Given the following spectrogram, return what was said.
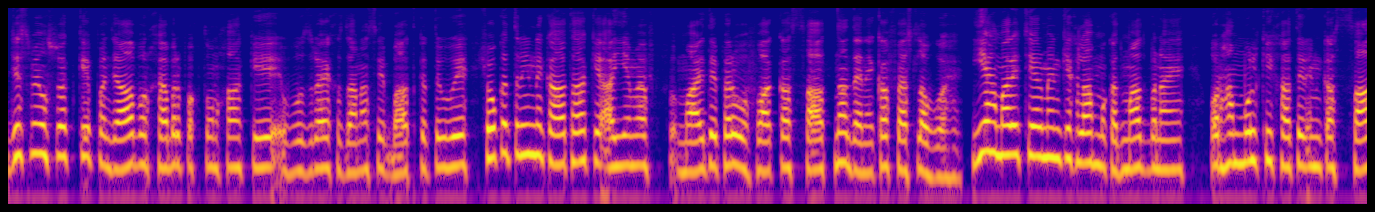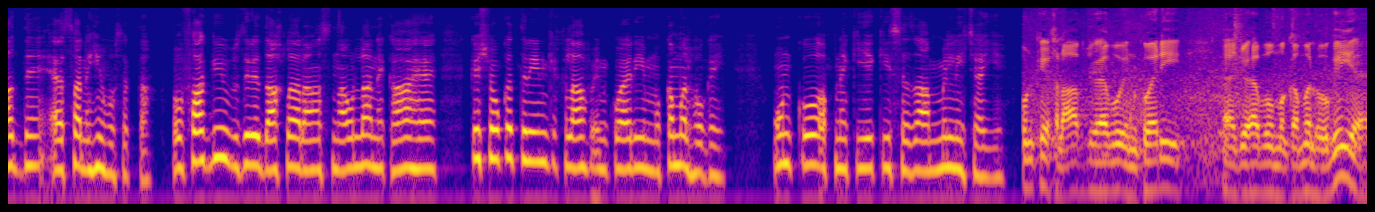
جس میں اس وقت کے پنجاب اور خیبر پختونخوا کے وزرائے خزانہ سے بات کرتے ہوئے شوکت ترین نے کہا تھا کہ آئی ایم ایف معاہدے پر وفاق کا ساتھ نہ دینے کا فیصلہ ہوا ہے۔ یہ ہمارے چیئرمین کے خلاف مقدمات بنائیں اور ہم ملک کی خاطر ان کا ساتھ دیں، ایسا نہیں ہو سکتا۔ وفاقی وزیر داخلہ رانا ثناء اللہ نے کہا ہے کہ شوکت ترین کے خلاف انکوائری مکمل ہو گئی۔ ان کو اپنے کیے کی سزا ملنی چاہیے۔ ان کے خلاف جو ہے وہ انکوائری جو ہے وہ مکمل ہو گئی ہے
